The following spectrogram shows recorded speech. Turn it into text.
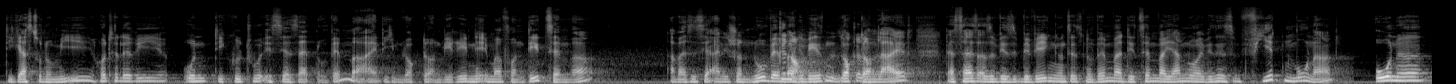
die Gastronomie, Hotellerie und die Kultur ist ja seit November eigentlich im Lockdown. Wir reden ja immer von Dezember, aber es ist ja eigentlich schon November genau. gewesen, Lockdown genau. Light. Das heißt also, wir bewegen uns jetzt November, Dezember, Januar, wir sind jetzt im vierten Monat ohne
